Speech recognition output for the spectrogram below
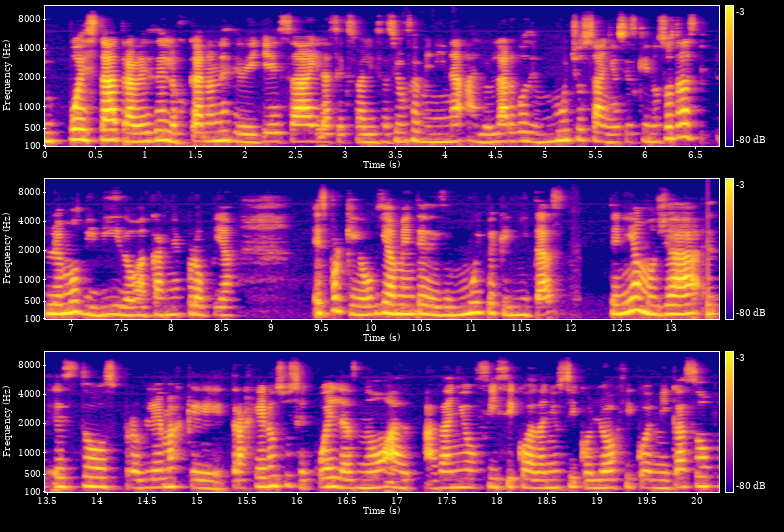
impuesta a través de los cánones de belleza y la sexualización femenina a lo largo de muchos años. Es que nosotras lo hemos vivido a carne propia es porque obviamente desde muy pequeñitas teníamos ya estos problemas que trajeron sus secuelas, ¿no? A, daño físico, a daño psicológico. En mi caso,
